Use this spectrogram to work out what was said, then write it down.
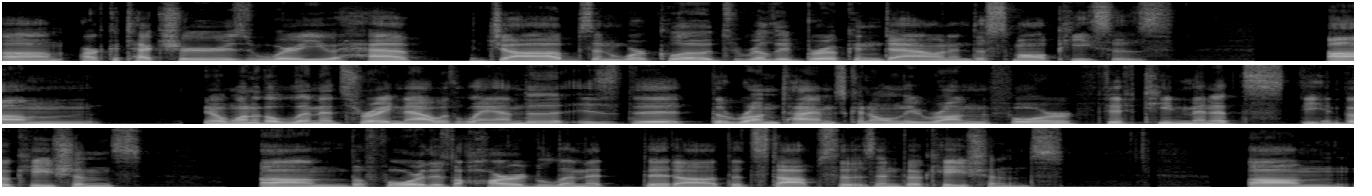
um, architectures where you have jobs and workloads really broken down into small pieces. Um, you know, one of the limits right now with Lambda is that the runtimes can only run for 15 minutes, the invocations, um, before there's a hard limit that uh, that stops those invocations. Um,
